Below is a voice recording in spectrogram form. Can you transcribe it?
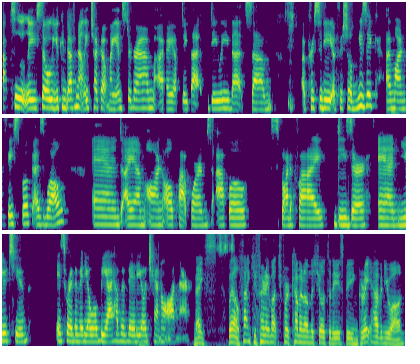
Absolutely. So you can definitely check out my Instagram. I update that daily. That's um, Apricity Official Music. I'm on Facebook as well. And I am on all platforms Apple, Spotify, Deezer, and YouTube is where the video will be. I have a video channel on there. Nice. Well, thank you very much for coming on the show today. It's been great having you on.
